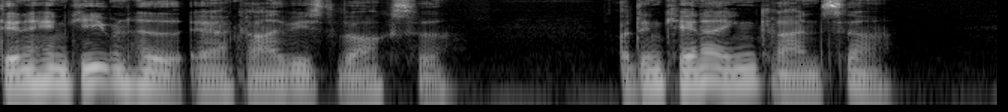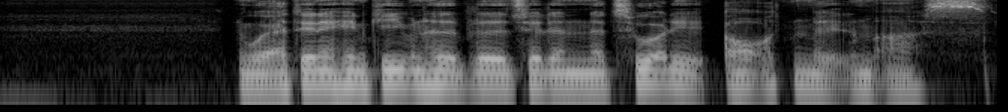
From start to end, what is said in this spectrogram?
Denne hengivenhed er gradvist vokset, og den kender ingen grænser. Nu er denne hengivenhed blevet til en naturlig orden mellem os.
